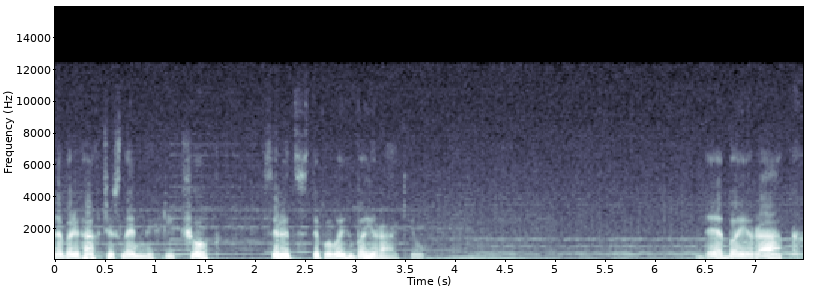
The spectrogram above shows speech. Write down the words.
на берегах численних річок, серед степових байраків. Де байрак,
